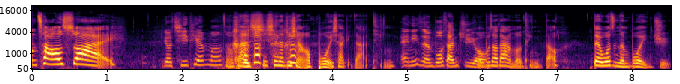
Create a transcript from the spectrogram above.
on，超帅！有七天吗？怎么办？现现在就想要播一下给大家听，哎、你只能播三句哦。我不知道大家有没有听到。对我只能播一句，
